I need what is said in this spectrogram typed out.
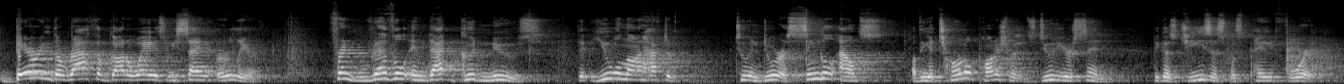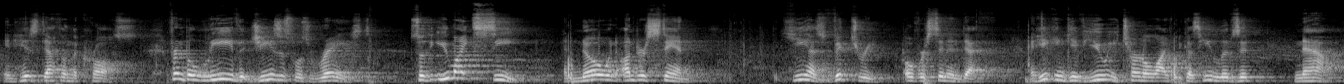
bearing the wrath of God away, as we sang earlier. Friend, revel in that good news that you will not have to, to endure a single ounce of the eternal punishment that's due to your sin because Jesus was paid for it in his death on the cross. Friend, believe that Jesus was raised so that you might see and know and understand that he has victory over sin and death. And he can give you eternal life because he lives it now.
